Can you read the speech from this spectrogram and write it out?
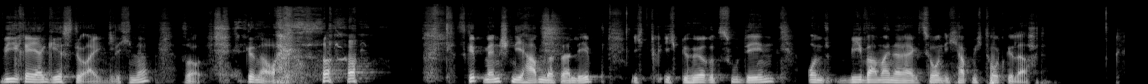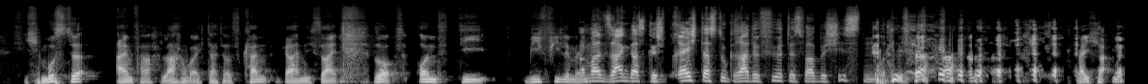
Wie reagierst du eigentlich, ne? So, genau. Es gibt Menschen, die haben das erlebt. Ich, ich gehöre zu denen. Und wie war meine Reaktion? Ich habe mich totgelacht. Ich musste einfach lachen, weil ich dachte, das kann gar nicht sein. So, und die, wie viele Menschen. Kann man sagen, das Gespräch, das du gerade führtest, war beschissen? ja, ich, hab, ich,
